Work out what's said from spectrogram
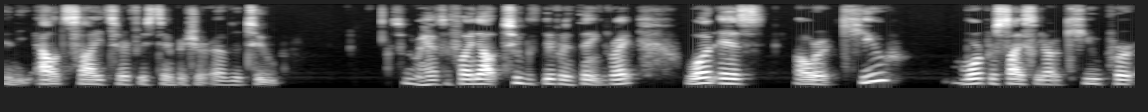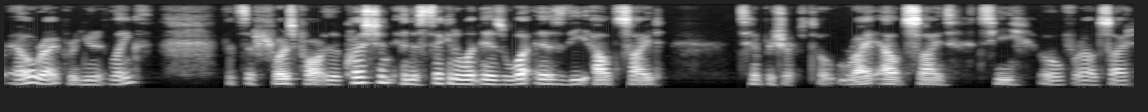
and the outside surface temperature of the tube. So we have to find out two different things, right? One is our Q, more precisely our Q per L, right, per unit length. That's the first part of the question. And the second one is what is the outside temperature? So right outside T oh, over outside,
